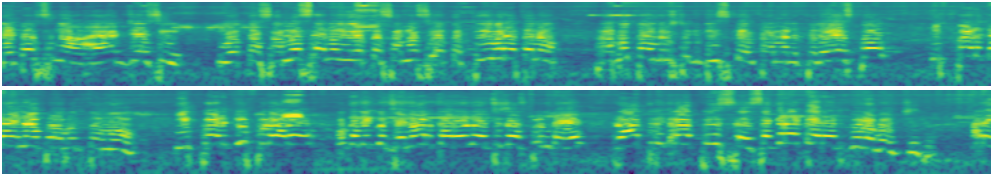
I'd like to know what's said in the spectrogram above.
లెటర్స్ను యాడ్ చేసి ఈ యొక్క సమస్యను ఈ యొక్క సమస్య యొక్క తీవ్రతను ప్రభుత్వం దృష్టికి తీసుకెళ్తామని తెలియజేస్తూ ఇప్పటికైనా ప్రభుత్వము ఇప్పటికిప్పుడు అరే ఒక దిక్కు జనాలు కరోనా వచ్చి చేస్తుంటే రాత్రికి రాత్రి సెక్రటేరియట్ కూడా వచ్చింది. అరే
